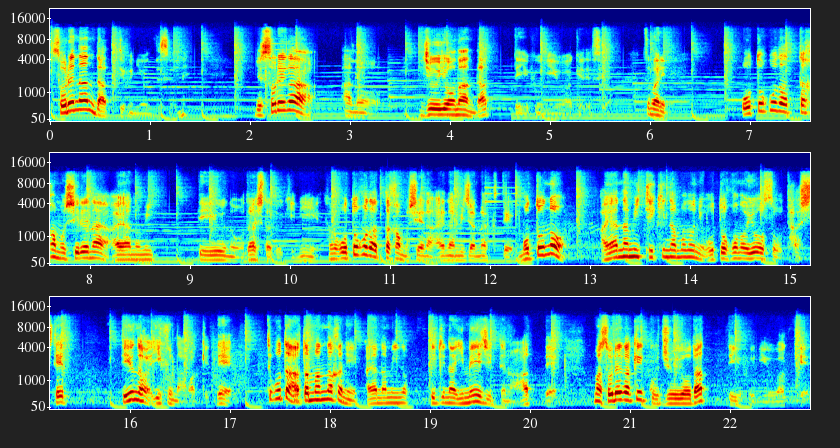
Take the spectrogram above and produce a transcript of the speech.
それなんだっていうふうに言うんですよね。でそれがあの重要なんだっていうふうに言うわけですよ。つまり男だったかもしれない綾波っていうのを出した時にその男だったかもしれない綾波じゃなくて元の綾波的なものに男の要素を足してっていうのが if なわけでってことは頭の中に綾波の的なイメージっていうのはあってまあ、それが結構重要だっていうふうに言うわけ。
